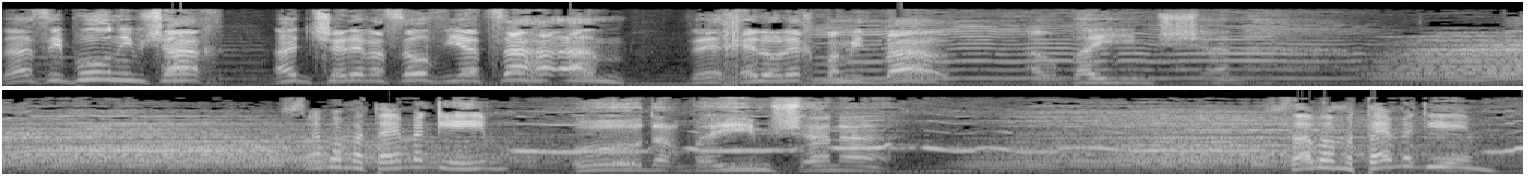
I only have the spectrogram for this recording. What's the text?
והסיפור נמשך עד שלבסוף יצא העם והחל הולך במדבר ארבעים שנה. סבא, מתי מגיעים? עוד ארבעים שנה, סבא, מתי מגיעים?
